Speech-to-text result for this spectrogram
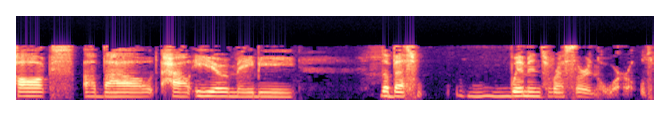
talks about how Io may be the best women's wrestler in the world.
